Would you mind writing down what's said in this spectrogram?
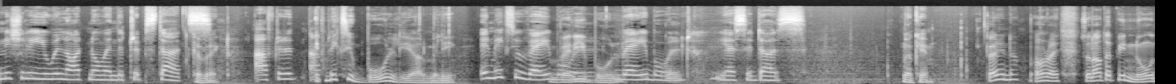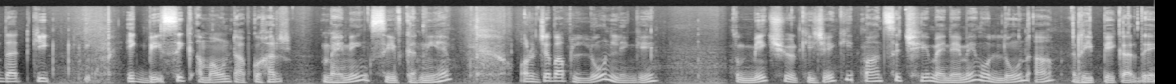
initially, you will not know when the trip starts. correct After it, after it makes you bold yaar Millie it makes you very bold. Very bold. Very bold. Yes, it does. okay fair enough all right so now that we know that कि एक बेसिक अमाउंट आपको हर महीने सेव करनी है और जब आप लोन लेंगे तो मेक श्योर कीजिए कि पाँच से छः महीने में वो लोन आप रीपे कर दें।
